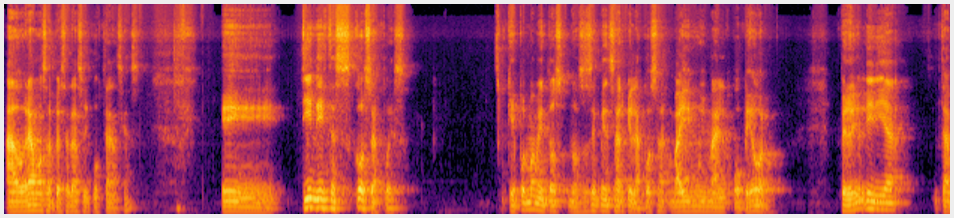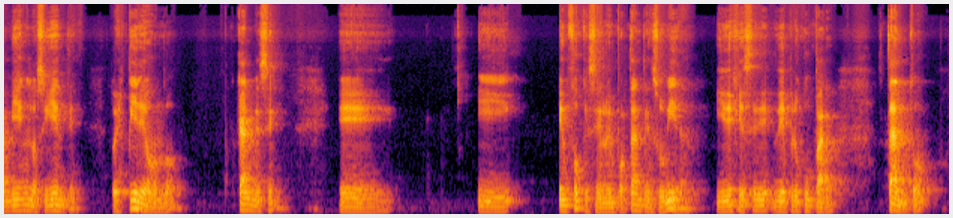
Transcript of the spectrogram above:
adoramos a pesar de las circunstancias, eh, tiene estas cosas, pues, que por momentos nos hace pensar que la cosa va a ir muy mal o peor. Pero yo le diría también lo siguiente, respire hondo, cálmese eh, y enfóquese en lo importante en su vida y déjese de preocupar tanto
